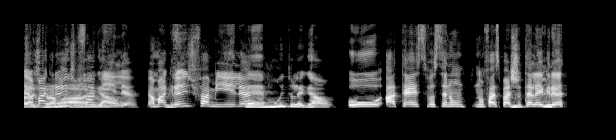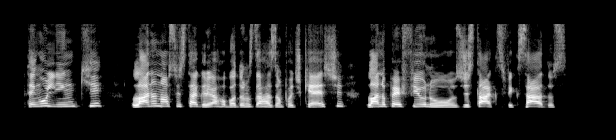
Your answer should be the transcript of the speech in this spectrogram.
É uma grande família. É uma grande família. É, muito legal. O, até se você não, não faz parte do Telegram, tem o link lá no nosso Instagram, arroba Donos da Razão Podcast, lá no perfil, nos destaques fixados,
